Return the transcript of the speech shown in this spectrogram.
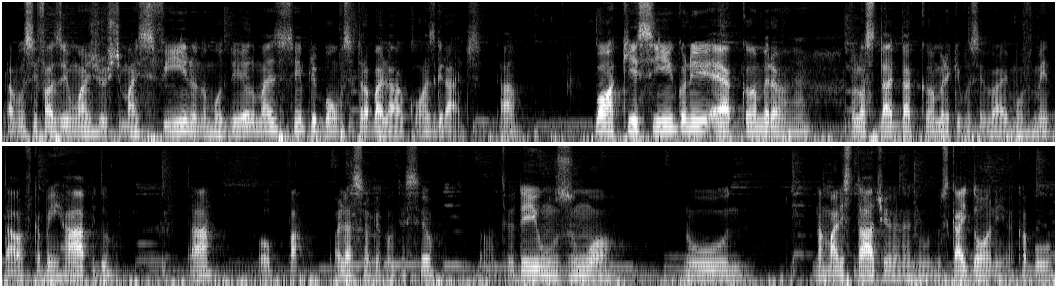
para você fazer um ajuste mais fino no modelo, mas sempre bom você trabalhar com as grades, tá? Bom, aqui esse ícone é a câmera, né? A velocidade da câmera que você vai movimentar, ó, fica bem rápido, tá? Opa, olha só o que aconteceu. Pronto, eu dei um zoom, ó, no na malha estática, né, no, no Skydone, acabou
